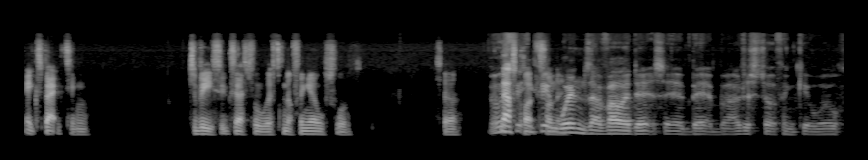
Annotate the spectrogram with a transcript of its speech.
expecting to be successful if nothing else was. So Well, That's if, quite if funny. it wins, that validates it a bit, but I just don't think it will.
